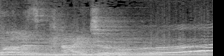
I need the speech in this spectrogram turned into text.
world is Kaiju.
